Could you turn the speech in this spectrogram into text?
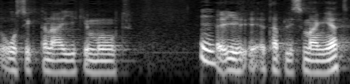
åsikterna gick emot i etablissemanget.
